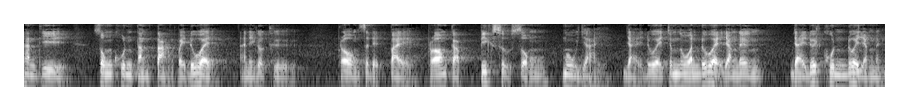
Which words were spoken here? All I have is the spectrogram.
ท่านที่ทรงคุณต่างๆไปด้วย อันนี้ก็คือพระองค์เสด็จไปพร้อมกับภิกษุสงฆ์หมู่ใหญ่ ใหญ่ด้วยจำนวนด้วยอย่างหนึ่ง ใหญ่ด้วยคุณด้วยอย่างหนึ่ง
